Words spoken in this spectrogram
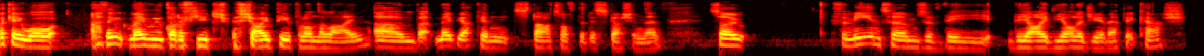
Okay, well, I think maybe we've got a few shy people on the line, um, but maybe I can start off the discussion then. So, for me, in terms of the the ideology of Epic Cash,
